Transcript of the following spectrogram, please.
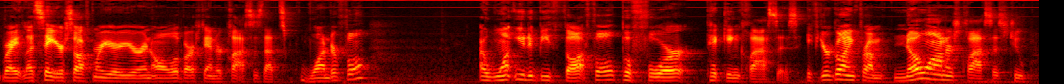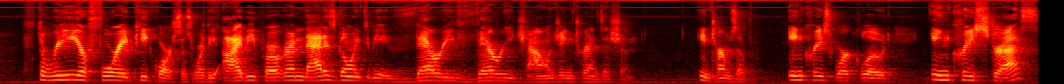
right? Let's say your sophomore year, you're in all of our standard classes. That's wonderful. I want you to be thoughtful before picking classes. If you're going from no honors classes to three or four AP courses or the IB program, that is going to be a very, very challenging transition in terms of increased workload, increased stress.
